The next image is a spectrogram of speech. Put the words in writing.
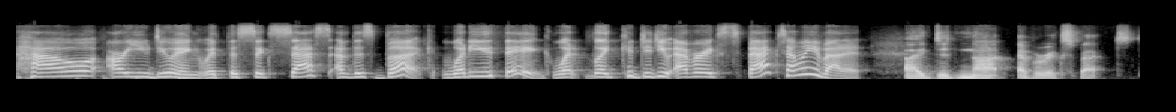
How are you doing with the success of this book? What do you think? What like could, did you ever expect? Tell me about it. I did not ever expect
